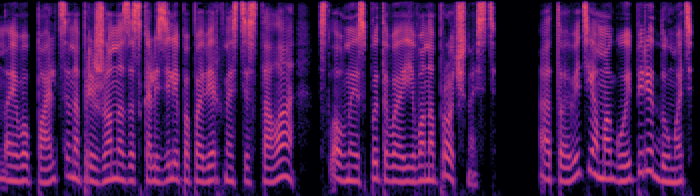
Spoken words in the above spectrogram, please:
но его пальцы напряженно заскользили по поверхности стола, словно испытывая его на прочность. «А то ведь я могу и передумать».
